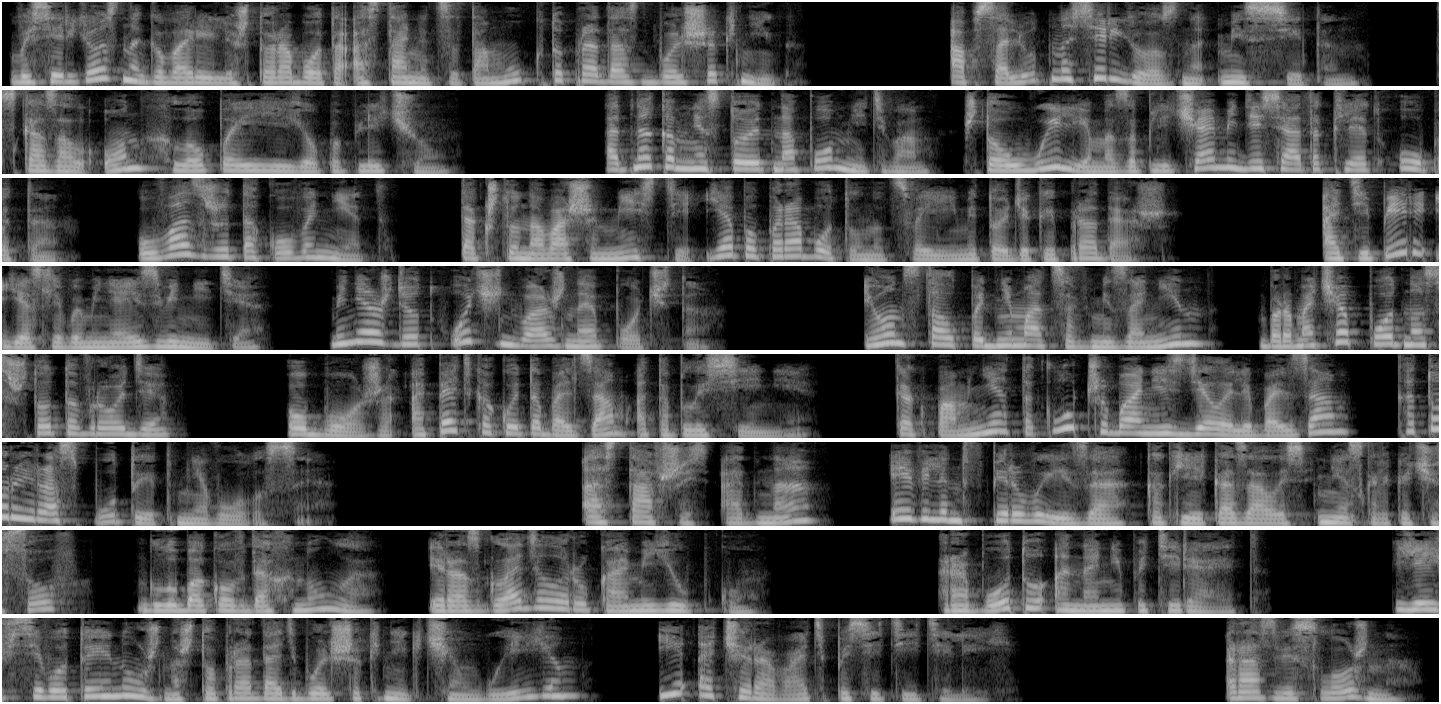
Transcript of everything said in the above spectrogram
Вы серьезно говорили, что работа останется тому, кто продаст больше книг? Абсолютно серьезно, мисс Ситон, сказал он, хлопая ее по плечу. Однако мне стоит напомнить вам, что у Уильяма за плечами десяток лет опыта. У вас же такого нет. Так что на вашем месте я бы поработал над своей методикой продаж. А теперь, если вы меня извините, меня ждет очень важная почта. И он стал подниматься в мезонин, бормоча под нос что-то вроде «О боже, опять какой-то бальзам от облысения. Как по мне, так лучше бы они сделали бальзам, который распутает мне волосы». Оставшись одна, Эвелин впервые за, как ей казалось, несколько часов глубоко вдохнула и разгладила руками юбку. Работу она не потеряет. Ей всего-то и нужно, что продать больше книг, чем Уильям, и очаровать посетителей. Разве сложно?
